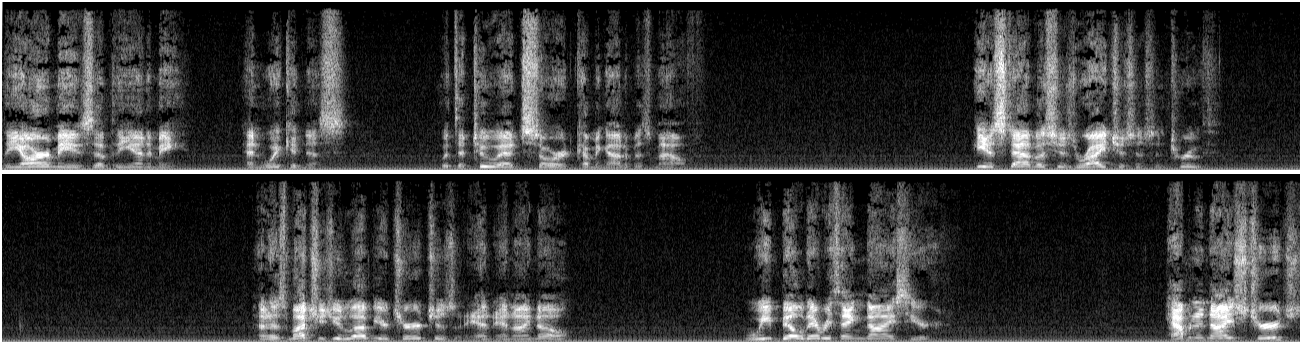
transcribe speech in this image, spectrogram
the armies of the enemy and wickedness with the two edged sword coming out of his mouth. He establishes righteousness and truth. And as much as you love your churches, and, and I know, we build everything nice here. Having a nice church,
